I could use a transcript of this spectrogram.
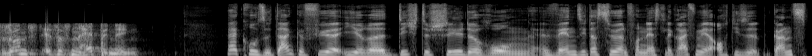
sonst ist es ein Happening. Herr Kruse, danke für Ihre dichte Schilderung. Wenn Sie das hören von Nestle, greifen wir auch diese ganz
